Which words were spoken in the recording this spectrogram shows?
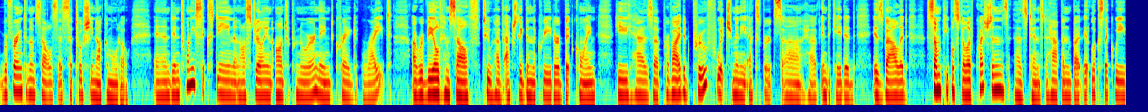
referring to themselves as Satoshi Nakamoto. And in 2016, an Australian entrepreneur named Craig Wright uh, revealed himself to have actually been the creator of Bitcoin. He has uh, provided proof, which many experts uh, have indicated is valid. Some people still have questions, as tends to happen, but it looks like we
